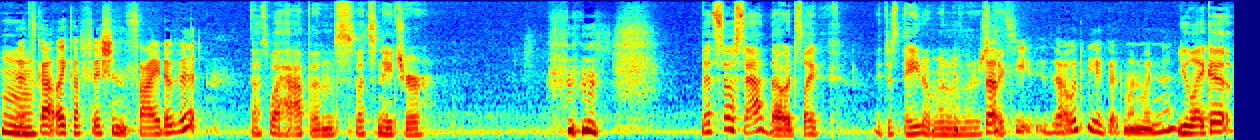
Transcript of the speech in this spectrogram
Hmm. And it's got like a fish inside of it. That's what happens. That's nature. That's so sad, though. It's like it just ate them, and there's That's like that would be a good one, wouldn't it? you like it.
